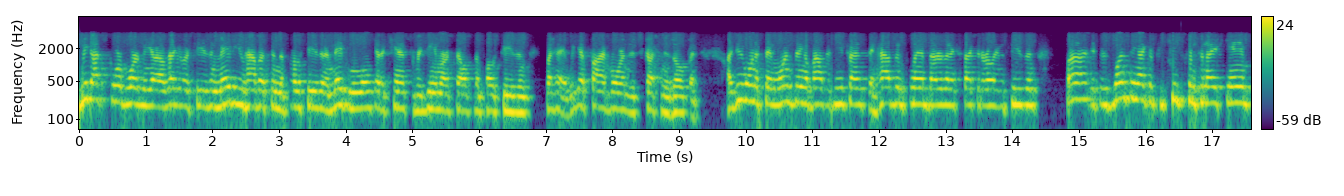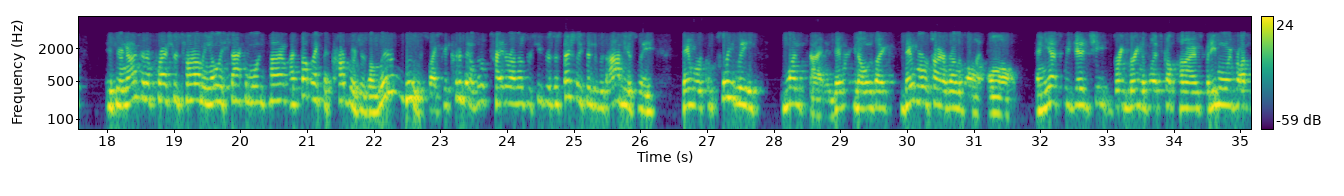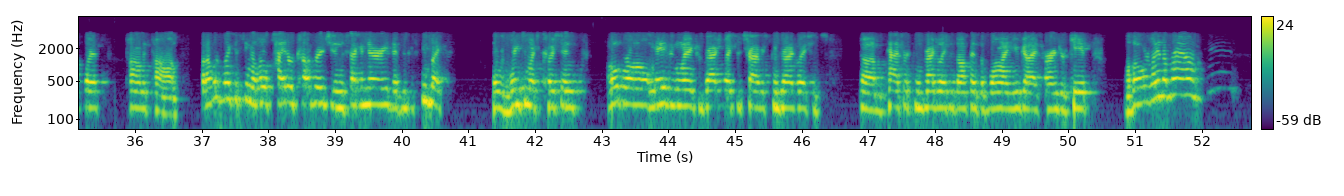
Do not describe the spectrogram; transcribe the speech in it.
We got scoreboard in the uh, regular season. Maybe you have us in the postseason, and maybe we won't get a chance to redeem ourselves in the postseason. But hey, we get five more, and the discussion is open. I do want to say one thing about the defense. They have been playing better than expected early in the season. But if there's one thing I could critique from tonight's game, if you're not going to pressure Tom and you only sack him one time, I felt like the coverage was a little loose. Like they could have been a little tighter on those receivers, especially since it was obviously they were completely one-sided. They were, you know, it was like they weren't trying to run the ball at all. And yes, we did cheat, bring bring the blitz a couple times, but even when we brought the blitz, Tom is Tom. But I would liked to see a little tighter coverage in the secondary. That it seems like there was way too much cushion. Overall, amazing win. Congratulations, Travis. Congratulations, um, Patrick. Congratulations, offensive line. You guys earned your keep. Although Orlando Brown,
